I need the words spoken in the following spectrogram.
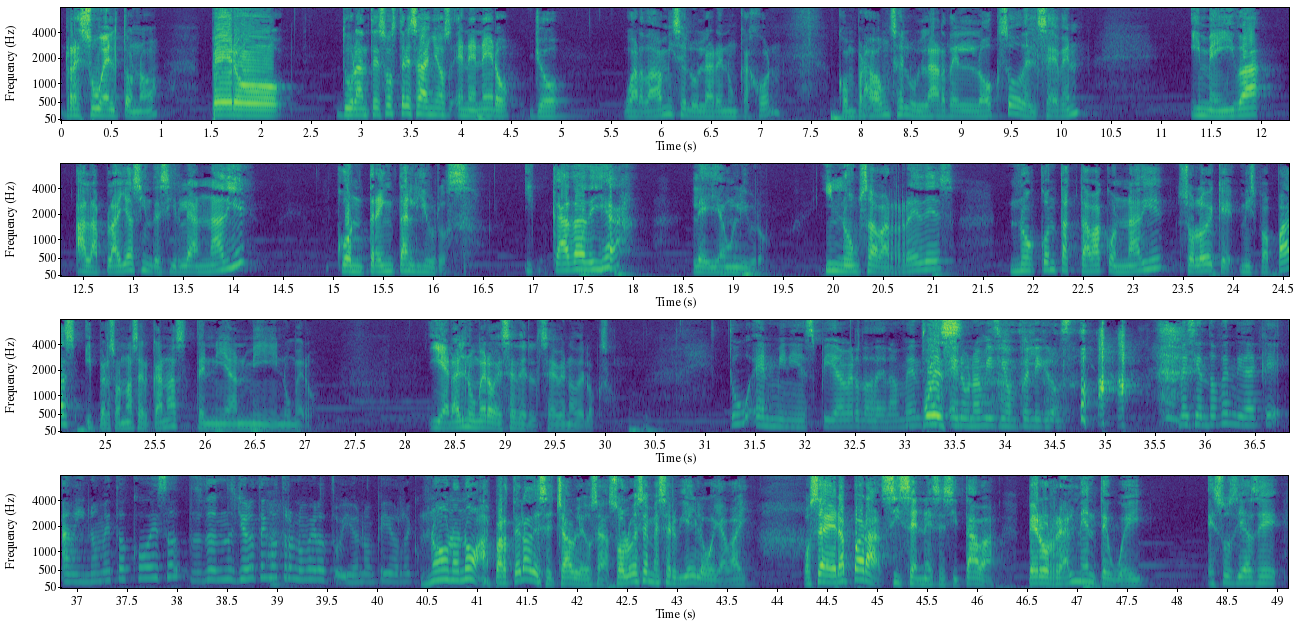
resuelto, ¿no? Pero durante esos tres años, en enero, yo guardaba mi celular en un cajón, compraba un celular del Oxxo o del Seven y me iba a la playa sin decirle a nadie con 30 libros. Y cada día leía un libro. Y no usaba redes, no contactaba con nadie, solo de que mis papás y personas cercanas tenían mi número. Y era el número ese del Seven o del Oxxo. Tú en mini espía verdaderamente. Pues en una misión peligrosa. me siento ofendida que a mí no me tocó eso. Yo no tengo otro número tuyo, ¿no? Que yo recuerdo. No, no, no. Aparte era desechable. O sea, solo ese me servía y luego ya va. O sea, era para si se necesitaba. Pero realmente, güey, esos días de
